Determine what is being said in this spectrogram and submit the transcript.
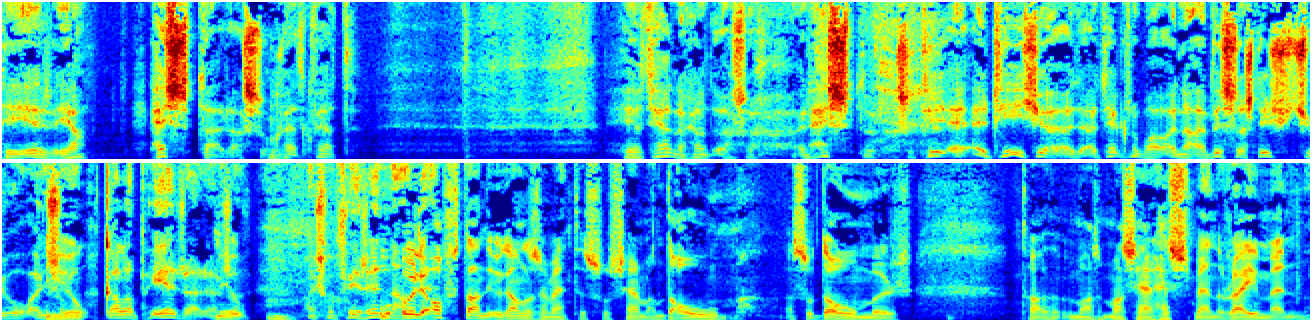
det er, ja, hester, altså, mm. kvært, kvært. Ja, det er nok altså, en hest, altså, det er, det er ikke, jeg tenker på en av visse styrke og en som galopperer, altså, en som forrenner. Og veldig ofte i gamle sementer så ser man dom, altså domer, ta, man, man ser hestmenn, reimenn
